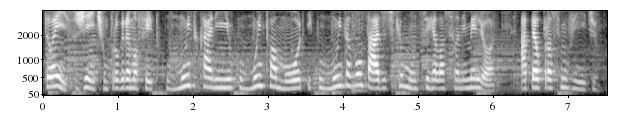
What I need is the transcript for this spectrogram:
Então é isso, gente, um programa feito com muito carinho, com muito amor e com muita vontade de que o mundo se relacione melhor. Até o próximo vídeo.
